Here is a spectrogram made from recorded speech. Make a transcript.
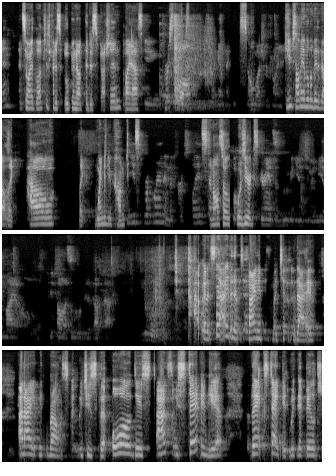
And so I'd love to kind of open up the discussion by asking, first of all, again, thank you so much for joining. Can you tell me a little bit about like how, like when did you come to East Brooklyn in the first place? And also, what was your experience of moving into a Nehemiah home? Can you tell us a little bit about that? I'm going to start with my name is Matilda Dyer, and I in Brownsville, which is the oldest. As we stayed in here, they extended. We- They built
